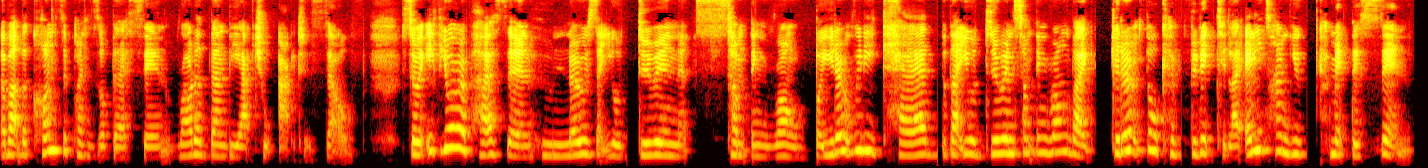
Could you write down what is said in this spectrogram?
about the consequences of their sin rather than the actual act itself. So if you're a person who knows that you're doing something wrong, but you don't really care that you're doing something wrong, like you don't feel convicted, like anytime you commit this sin,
